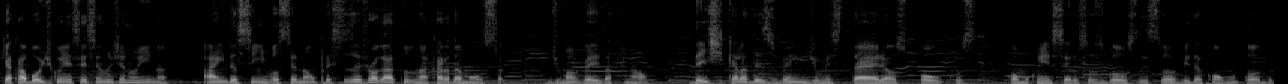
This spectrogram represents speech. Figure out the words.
que acabou de conhecer sendo genuína. Ainda assim, você não precisa jogar tudo na cara da moça, de uma vez, afinal. Deixe que ela desvende o mistério aos poucos, como conhecer os seus gostos e sua vida como um todo.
